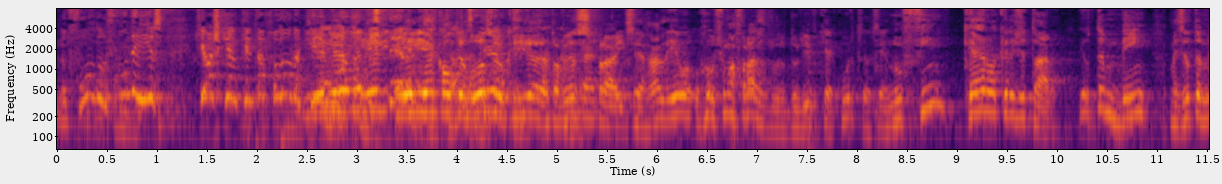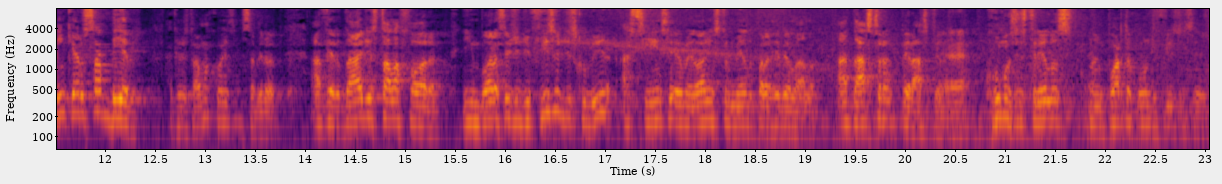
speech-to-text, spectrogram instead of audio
No fundo, no fundo é isso. Que eu acho que é o que ele está falando aqui. E ele, é é, ele, ele é cauteloso, eu queria, talvez, para encerrar, ler a última frase do, do livro, que é curta. Assim, no fim, quero acreditar. Eu também, mas eu também quero saber. Acreditar é uma coisa, saber outra. A verdade está lá fora. E, embora seja difícil de descobrir, a ciência é o melhor instrumento para revelá-la. Ad astra per aspera. É. Rumo às estrelas, não importa quão difícil seja.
